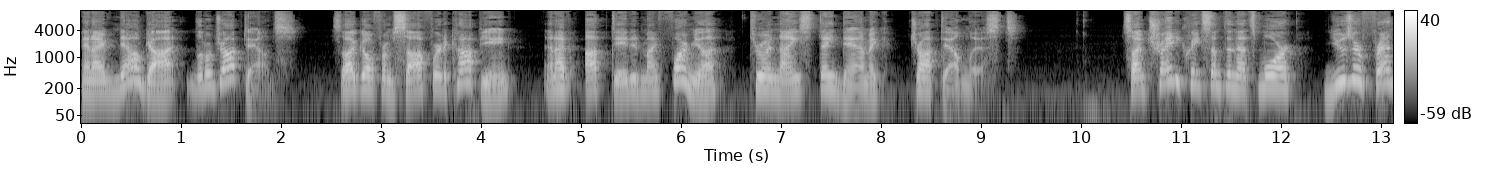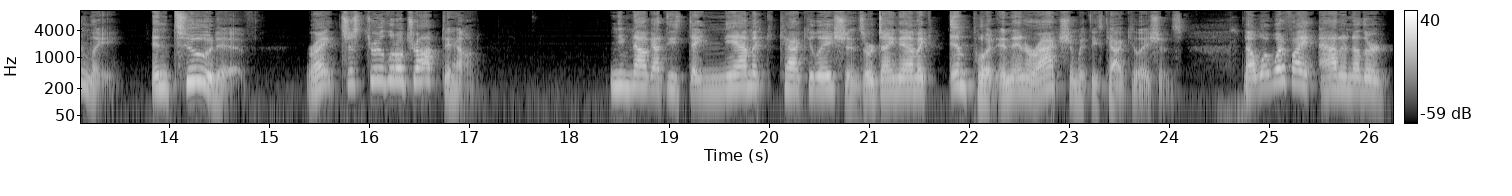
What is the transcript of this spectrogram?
And I've now got little drop downs. So I go from software to copying, and I've updated my formula through a nice dynamic drop down list. So I'm trying to create something that's more user friendly, intuitive, right? Just through a little drop down. You've now got these dynamic calculations or dynamic input and interaction with these calculations. Now, what, what if I add another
